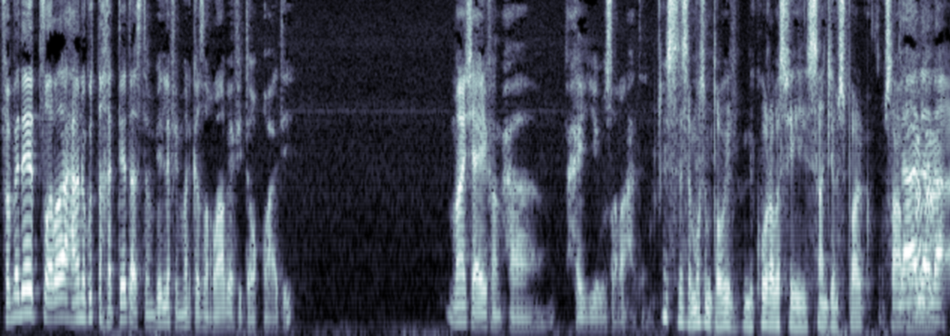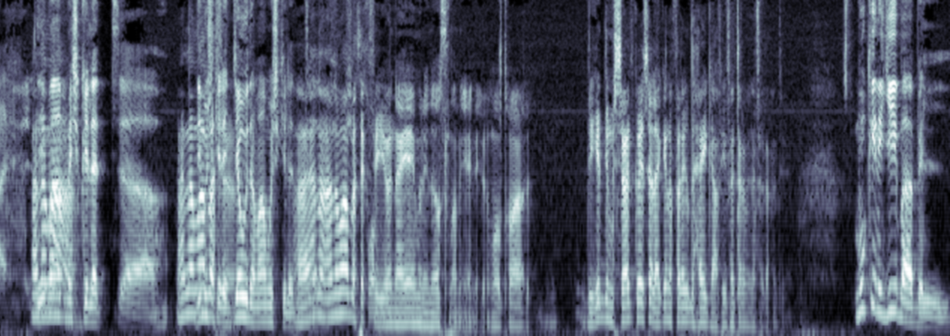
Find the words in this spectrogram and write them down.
فبديت صراحة أنا كنت خطيت أستون فيلا في المركز الرابع في توقعاتي. ما شايفهم ح... حيجيبوا صراحة. لسه لسه موسم طويل بكورة بس في سان جيمس بارك وصعب لا لا لا. أنا دي ما ما- مشكلة آه أنا دي ما مشكلة بثق- جودة ما مشكلة أنا أنا ما آه، بثق في. أوناي إيمري ده أصلا يعني الموضوع بيقدم مستويات كويسة لكن الفريق ده حيقع في فترة من الفترات يعني. ممكن يجيبها بال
